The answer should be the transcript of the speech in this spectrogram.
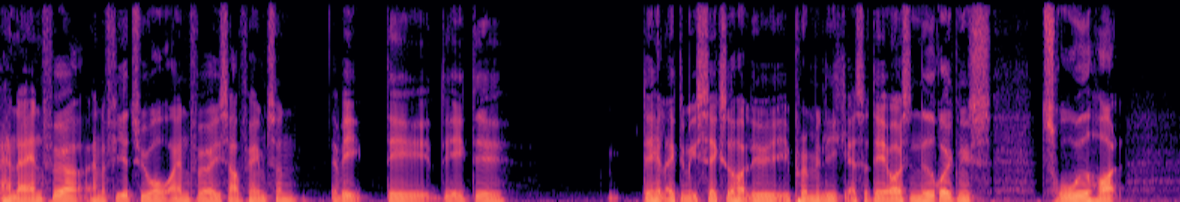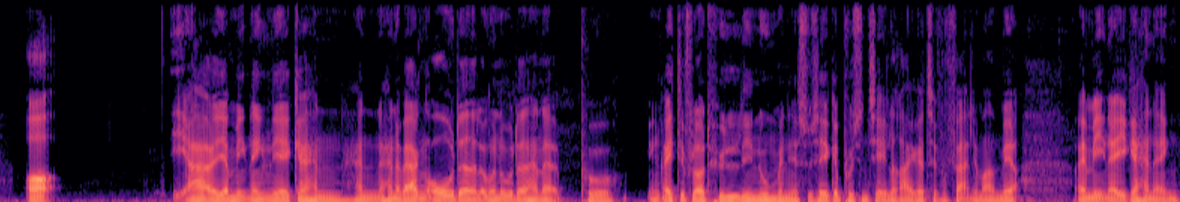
han er anfører, han er 24 år og anfører i Southampton. Jeg ved, det, det er ikke det, det er heller ikke det mest sexede hold i, i Premier League. Altså, det er jo også en nedrykningstroet hold. Og jeg, jeg mener egentlig ikke, at han, han, han er hverken overvurderet eller undervurderet. Han er på en rigtig flot hylde lige nu, men jeg synes ikke, at potentialet rækker til forfærdeligt meget mere. Og jeg mener ikke, at han er en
